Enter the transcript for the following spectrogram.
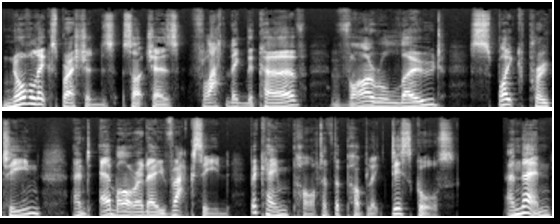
Novel expressions such as flattening the curve, viral load, spike protein, and mRNA vaccine became part of the public discourse. And then,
